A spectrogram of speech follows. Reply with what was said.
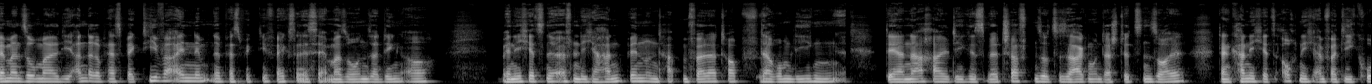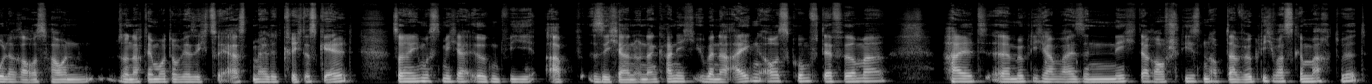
wenn man so mal die andere Perspektive einnimmt, eine Perspektivwechsel ist ja immer so unser Ding auch. Wenn ich jetzt eine öffentliche Hand bin und habe einen Fördertopf darum liegen, der nachhaltiges Wirtschaften sozusagen unterstützen soll, dann kann ich jetzt auch nicht einfach die Kohle raushauen, so nach dem Motto, wer sich zuerst meldet, kriegt das Geld, sondern ich muss mich ja irgendwie absichern. Und dann kann ich über eine Eigenauskunft der Firma halt äh, möglicherweise nicht darauf schließen, ob da wirklich was gemacht wird,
